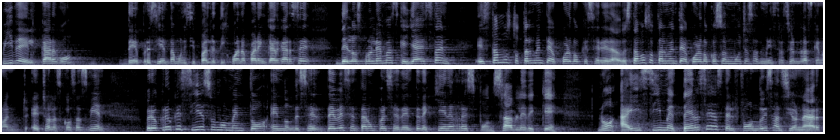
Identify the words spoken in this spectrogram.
pide el cargo de presidenta municipal de Tijuana para encargarse de los problemas que ya están. Estamos totalmente de acuerdo que es heredado, estamos totalmente de acuerdo que son muchas administraciones las que no han hecho las cosas bien, pero creo que sí es un momento en donde se debe sentar un precedente de quién es responsable de qué. ¿No? Ahí sí meterse hasta el fondo y sancionar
